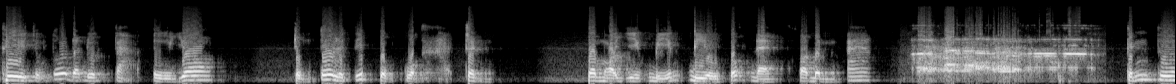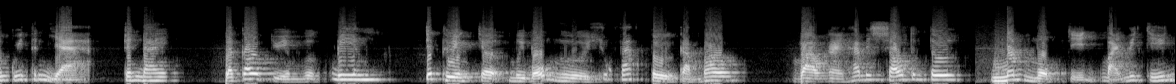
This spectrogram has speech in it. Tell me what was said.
thì chúng tôi đã được trả tự do chúng tôi lại tiếp tục cuộc hải trình và mọi diễn biến đều tốt đẹp và bình an kính thưa quý thính giả, trên đây là câu chuyện vượt biên chiếc thuyền chở 14 người xuất phát từ Cà Mau vào ngày 26 tháng 4 năm 1979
